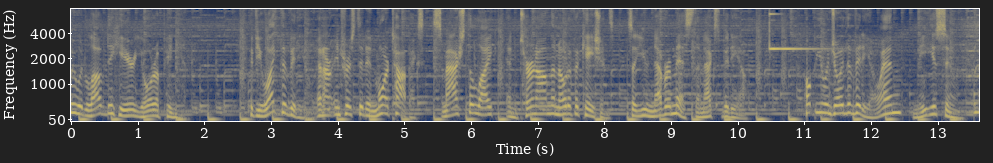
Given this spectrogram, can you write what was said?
We would love to hear your opinion. If you like the video and are interested in more topics, smash the like and turn on the notifications so you never miss the next video. Hope you enjoyed the video and meet you soon.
